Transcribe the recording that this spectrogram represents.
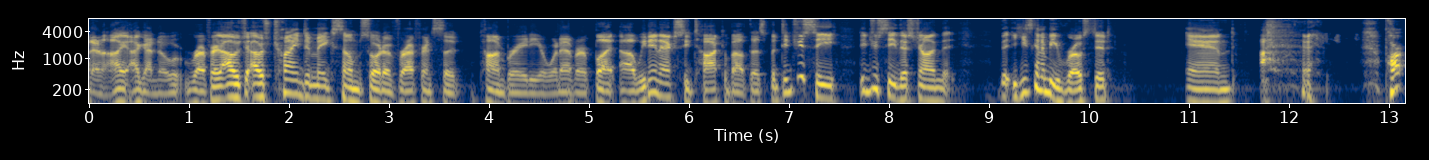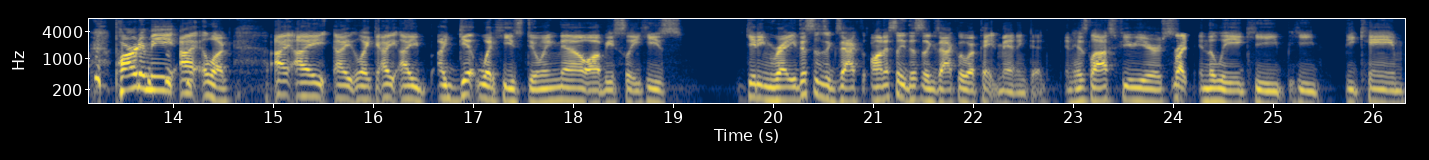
don't know. I, I got no reference. I was I was trying to make some sort of reference to Tom Brady or whatever, but uh, we didn't actually talk about this. But did you see? Did you see this, John? That, that he's going to be roasted, and I, part part of me, I look, I I, I like I, I I get what he's doing now. Obviously, he's getting ready. This is exactly honestly, this is exactly what Peyton Manning did in his last few years Right. in the league. He he became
